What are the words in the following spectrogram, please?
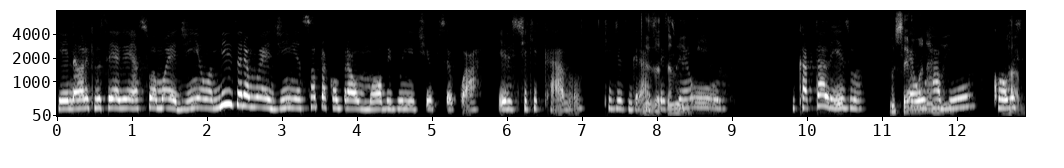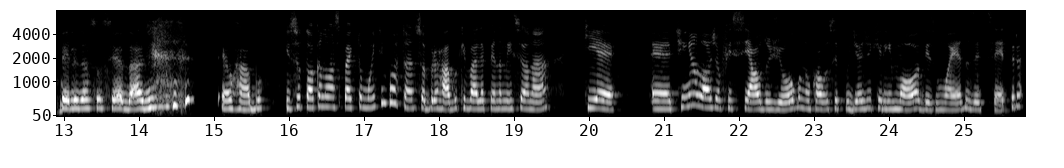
E aí, na hora que você ia ganhar sua moedinha, uma mísera moedinha, só pra comprar um mob bonitinho pro seu quarto, e eles te quicavam. Que desgraça. Exatamente. Isso é o, o capitalismo. O ser é o é rabo ruim. como O rabo. espelho da sociedade. é o rabo. Isso toca num aspecto muito importante sobre o rabo que vale a pena mencionar, que é, é, tinha a loja oficial do jogo, no qual você podia adquirir mobs, moedas, etc.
